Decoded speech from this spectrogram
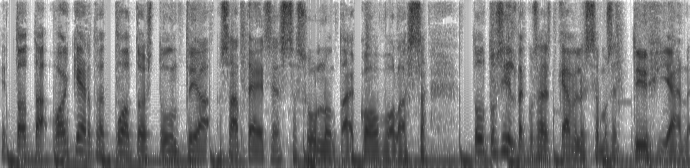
Niin tota, voin kertoa, että puolitoista tuntia sateisessa sunnuntai Kouvolassa tuntui siltä, kun sä olisit kävellyt semmoisen tyhjän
